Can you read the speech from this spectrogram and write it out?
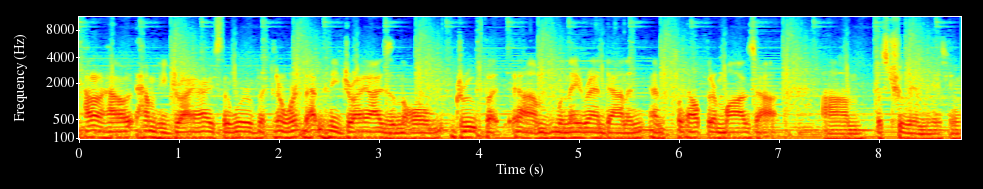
I don't know how, how many dry eyes there were, but there weren't that many dry eyes in the whole group. But um, when they ran down and, and helped their moths out, um, was truly amazing.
